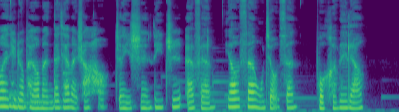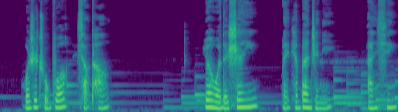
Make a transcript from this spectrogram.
位听众朋友们，大家晚上好，这里是荔枝 FM 幺三五九三薄荷微凉，我是主播小唐。愿我的声音每天伴着你安心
